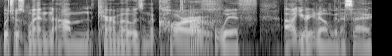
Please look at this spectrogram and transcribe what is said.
which was when um, Karamo is in the car with, uh, you already know I'm going to say,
